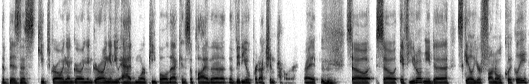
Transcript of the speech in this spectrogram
the business keeps growing and growing and growing, and you add more people that can supply the the video production power right mm-hmm. so so if you don't need to scale your funnel quickly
